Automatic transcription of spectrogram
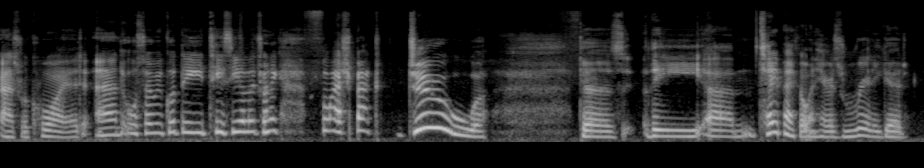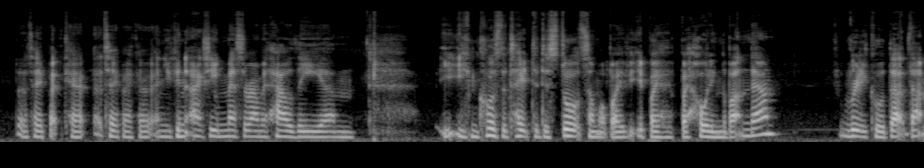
as required. And also we've got the TC Electronic Flashback 2, because the um, tape echo in here is really good. The tape echo, tape echo, and you can actually mess around with how the um, you can cause the tape to distort somewhat by by by holding the button down. Really cool. That that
